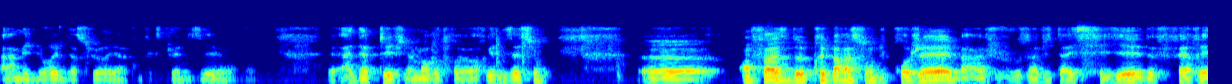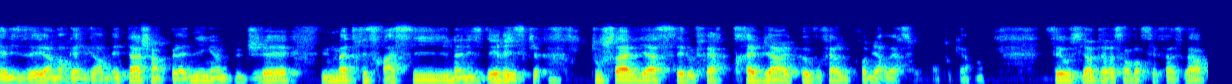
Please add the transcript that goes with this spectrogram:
à, améliorer, bien sûr, et à contextualiser euh, adapter finalement à votre organisation. En phase de préparation du projet, ben, je vous invite à essayer de faire réaliser un organigramme des tâches, un planning, un budget, une matrice RACI, une analyse des risques. Tout ça, l'IA sait le faire très bien et peut vous faire une première version, en tout cas. C'est aussi intéressant dans ces phases-là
